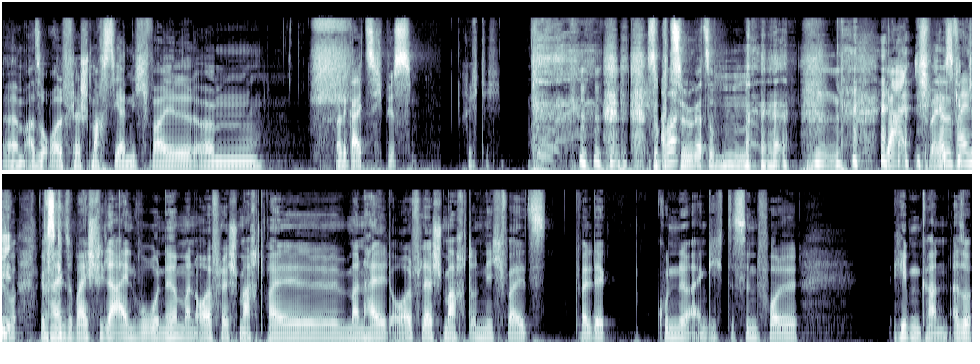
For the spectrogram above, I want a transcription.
Mhm. Ähm, also All Flash machst du ja nicht, weil, ähm, weil du geizig bist. Richtig. So gezögert, so, hm. ja, ich meine, Ja, es mir fallen, gibt so, mir fallen so Beispiele ein, wo ne, man All-Flash macht, weil man halt All-Flash macht und nicht, weil's, weil der Kunde eigentlich das sinnvoll heben kann. Also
